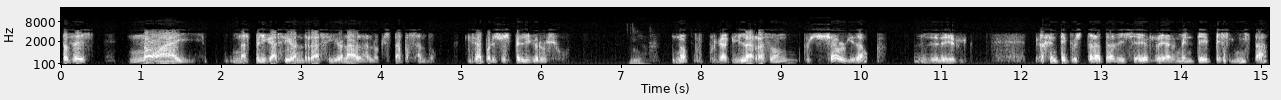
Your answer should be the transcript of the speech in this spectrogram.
Entonces, no hay una explicación racional a lo que está pasando. Quizá por eso es peligroso. No, porque aquí la razón pues se ha olvidado. Es decir, la gente pues trata de ser realmente pesimista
